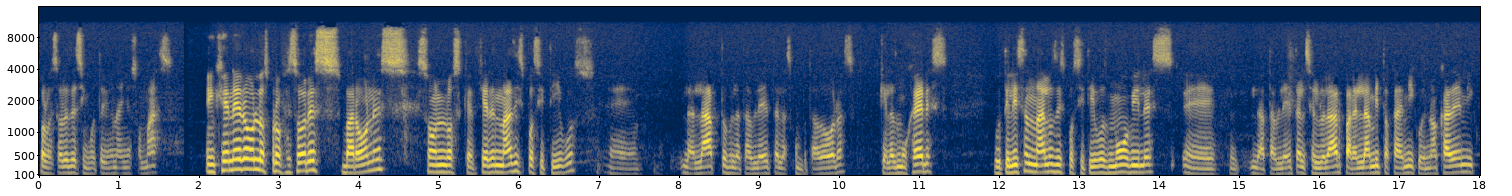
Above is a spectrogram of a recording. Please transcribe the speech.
profesores de 51 años o más. En género, los profesores varones son los que adquieren más dispositivos, eh, la laptop, la tableta, las computadoras, que las mujeres. Utilizan más los dispositivos móviles, eh, la tableta, el celular para el ámbito académico y no académico.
